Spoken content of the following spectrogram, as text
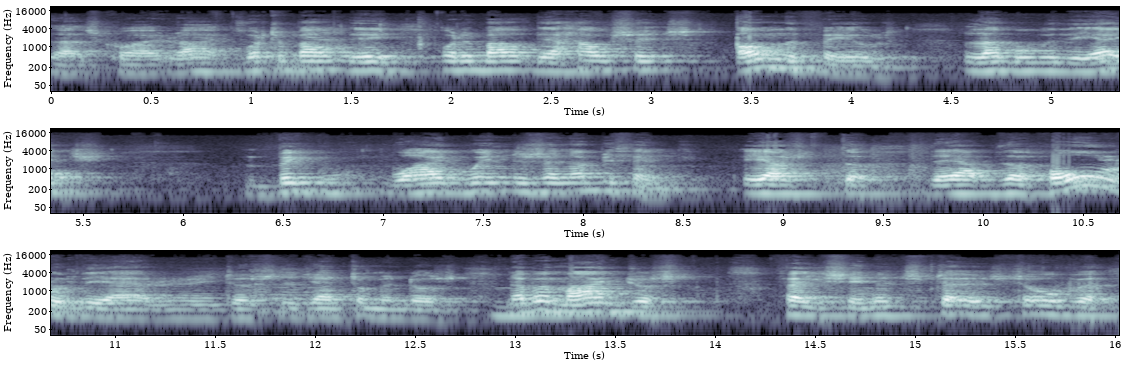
that's quite right. What about the, what about the house that's on the field, level with the edge? Big wide windows and everything. He has the, they have the whole of the area, he does, the gentleman does. Never mind just facing, it's, it's over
